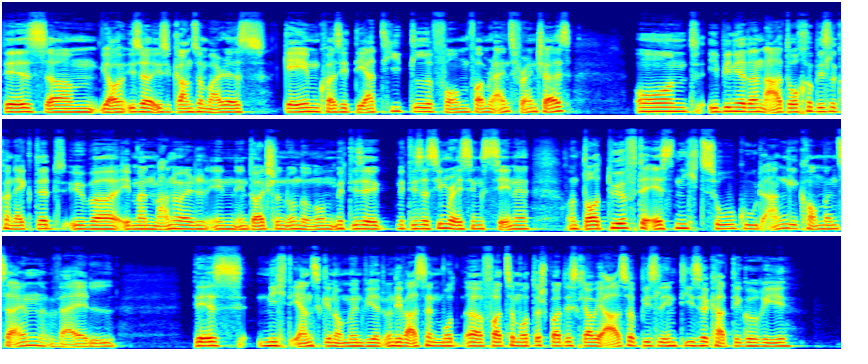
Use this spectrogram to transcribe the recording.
Das ähm, ja, ist, ein, ist ein ganz normales Game, quasi der Titel vom Formel 1 Franchise. Und ich bin ja dann auch doch ein bisschen connected über eben ein Manuel in, in Deutschland und und und mit, diese, mit dieser Sim-Racing-Szene. Und da dürfte es nicht so gut angekommen sein, weil das nicht ernst genommen wird. Und ich weiß nicht, Mot äh, Forza Motorsport ist, glaube ich, auch so ein bisschen in dieser Kategorie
